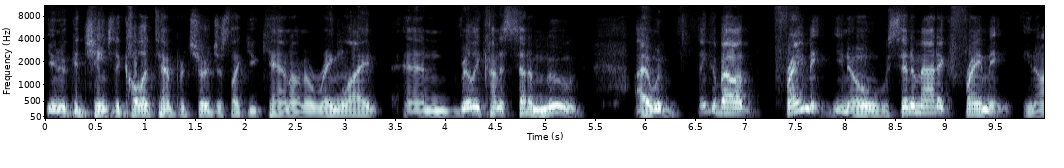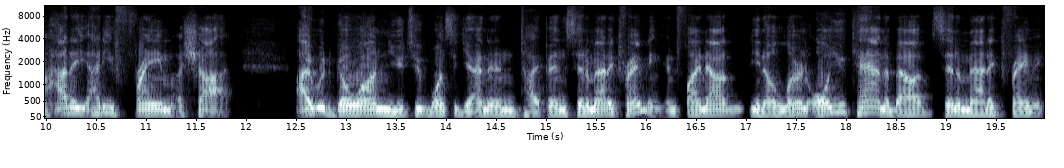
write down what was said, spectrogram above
you know can change the color temperature just like you can on a ring light and really kind of set a mood. I would think about framing, you know, cinematic framing. You know, how do you, how do you frame a shot? I would go on YouTube once again and type in cinematic framing and find out, you know, learn all you can about cinematic framing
